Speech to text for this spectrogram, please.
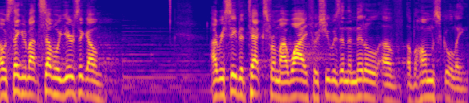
I was thinking about several years ago. I received a text from my wife who she was in the middle of, of homeschooling.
